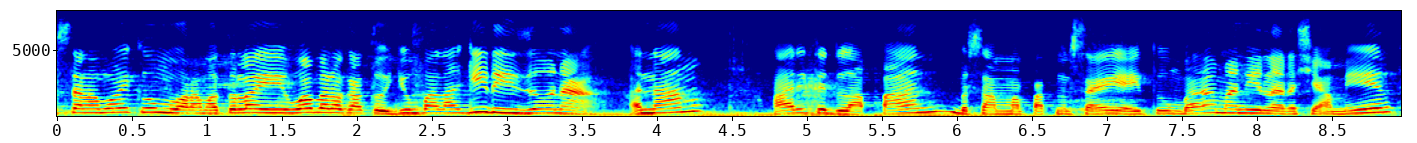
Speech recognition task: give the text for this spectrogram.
Assalamualaikum warahmatullahi wabarakatuh. Jumpa lagi di zona 6 Hari ke-8 bersama partner saya yaitu Mbak Manila Syamir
